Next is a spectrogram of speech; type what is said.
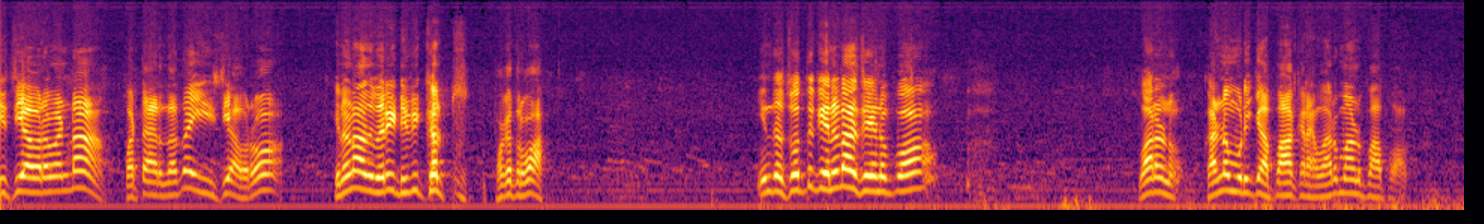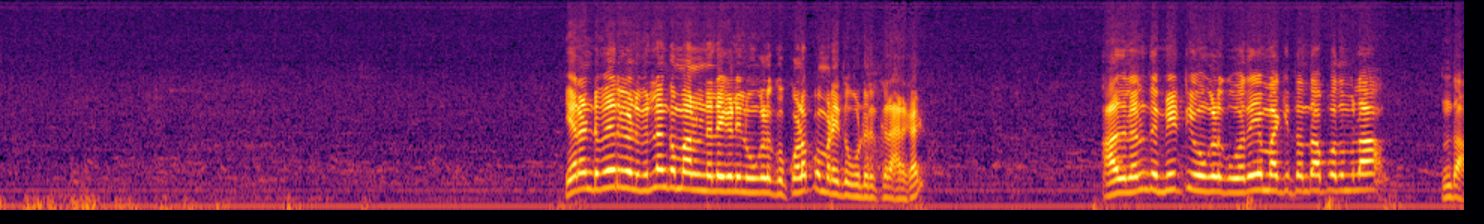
ஈஸியாக வர வேண்டாம். பட்டா இருந்தால் தான் ஈஸியாக வரும். இல்லைன்னா அது வெரி டிஃபிகல்ட் பக்கத்தில் வா. இந்த சொத்துக்கு என்னடா செய்யணும் இப்போ? வரணும். கண்ணை முடிக்க பார்க்குறேன் வருமானு பார்ப்போம். இரண்டு பேர்கள் வில்லங்கமான நிலைகளில் உங்களுக்கு குழப்பம் அடைந்து கொண்டிருக்கிறார்கள். அதிலிருந்து மீட்டி உங்களுக்கு உதயமாக்கி தந்தா போதுங்களா இந்தா.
